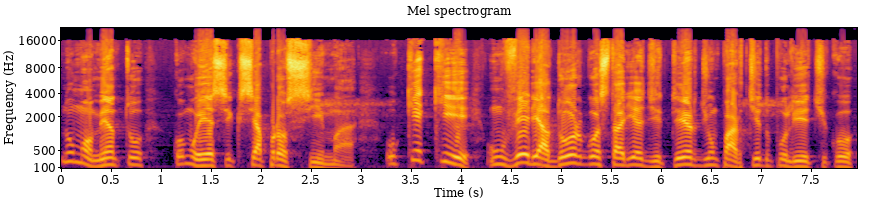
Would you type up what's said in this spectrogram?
num momento como esse que se aproxima? O que que um vereador gostaria de ter de um partido político,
